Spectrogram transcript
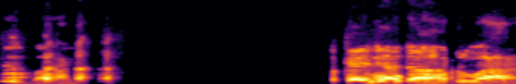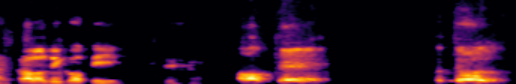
Bahan. Oke ini Pupuk ada nomor dua kalau di kopi. Oke betul.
